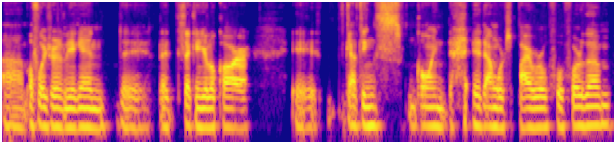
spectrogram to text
Um, unfortunately, again, the, the second yellow card uh, got things going a downward spiral for, for them.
